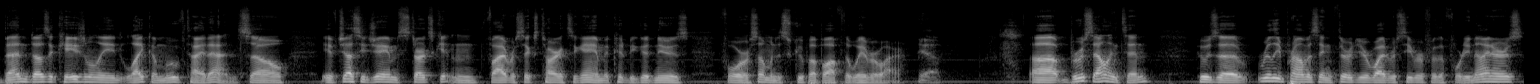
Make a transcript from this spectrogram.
Ben does occasionally like a move tight end. So if Jesse James starts getting five or six targets a game, it could be good news for someone to scoop up off the waiver wire. Yeah. Uh, Bruce Ellington, who's a really promising third year wide receiver for the 49ers,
